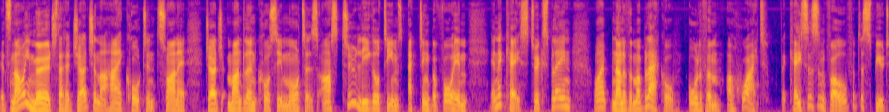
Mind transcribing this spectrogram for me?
it's now emerged that a judge in the High Court in Tshwane, Judge Mandla Nkosi Motha's, asked two legal teams acting before him in a case to explain why none of them are black or all of them are white. The cases involve a dispute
